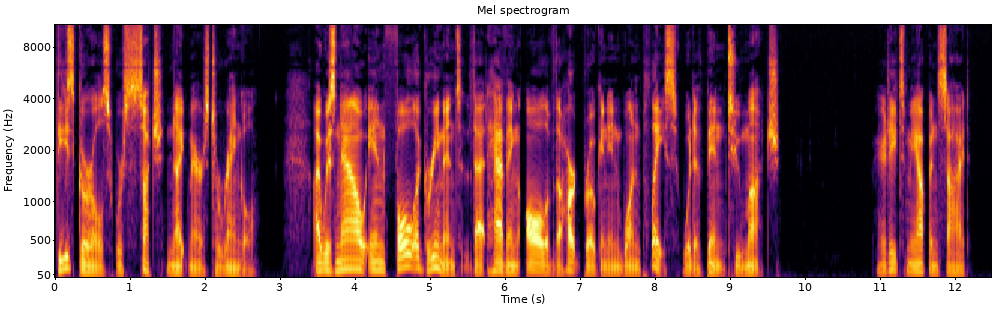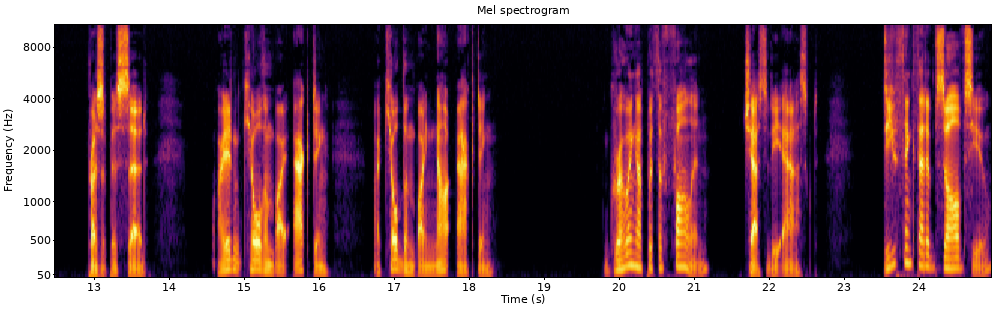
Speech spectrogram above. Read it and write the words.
These girls were such nightmares to wrangle. I was now in full agreement that having all of the heartbroken in one place would have been too much. It eats me up inside, Precipice said. I didn't kill them by acting. I killed them by not acting. Growing up with the fallen? Chastity asked. Do you think that absolves you?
